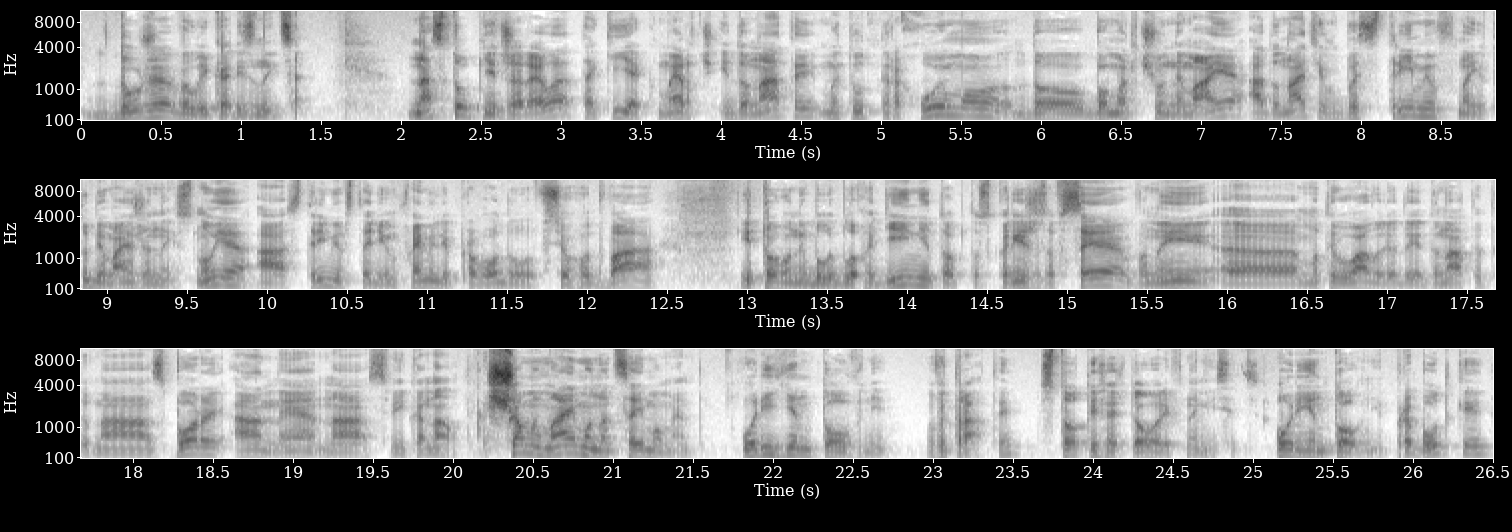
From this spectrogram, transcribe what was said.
Дуже велика різниця. Наступні джерела, такі як мерч і донати, ми тут не рахуємо, бо мерчу немає, а донатів без стрімів на Ютубі майже не існує. А стрімів Stadium Family проводило всього два. І то вони були благодійні, тобто, скоріш за все, вони е, мотивували людей донатити на збори, а не на свій канал. Що ми маємо на цей момент? Орієнтовні витрати 100 тисяч доларів на місяць. Орієнтовні прибутки,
